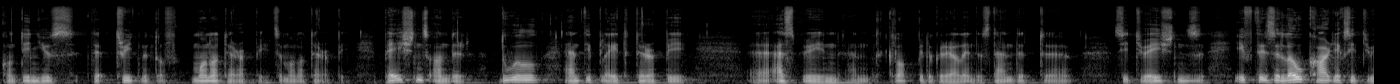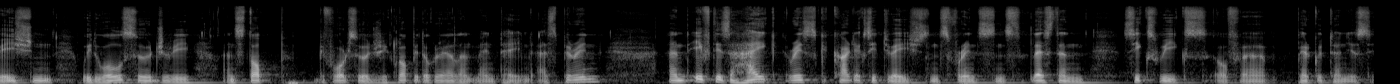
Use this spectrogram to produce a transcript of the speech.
continuous treatment of monotherapy. It's a monotherapy patients under dual antiplatelet therapy, uh, aspirin and clopidogrel in the standard uh, situations. If there's a low cardiac situation, we do all surgery and stop before surgery clopidogrel and maintain aspirin. And if there's a high risk cardiac situations, for instance, less than six weeks of uh, percutaneous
